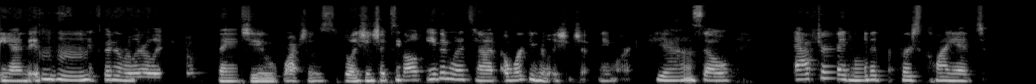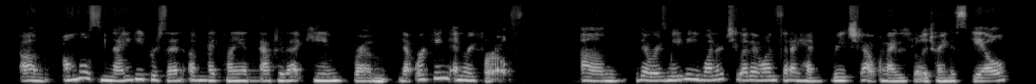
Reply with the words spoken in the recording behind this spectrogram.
and it's, mm-hmm. it's been a really, really thing to watch those relationships evolve, even when it's not a working relationship anymore. Yeah. So after I landed the first client, um, almost 90% of my clients after that came from networking and referrals. Um, there was maybe one or two other ones that I had reached out when I was really trying to scale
